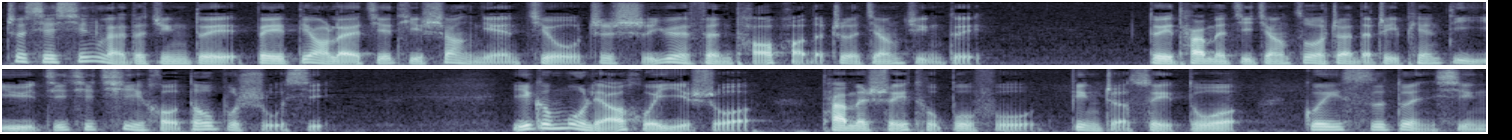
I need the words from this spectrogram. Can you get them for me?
这些新来的军队被调来接替上年九至十月份逃跑的浙江军队，对他们即将作战的这片地域及其气候都不熟悉。一个幕僚回忆说：“他们水土不服，病者虽多，归思顿心。”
